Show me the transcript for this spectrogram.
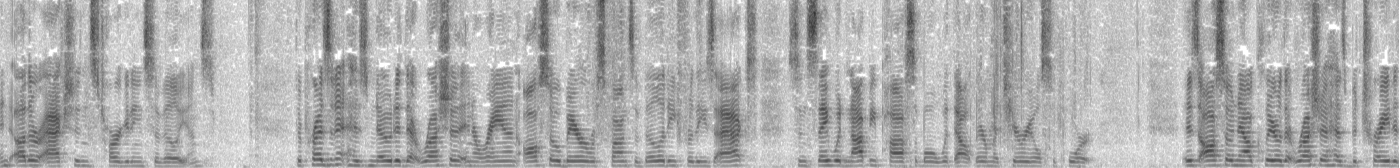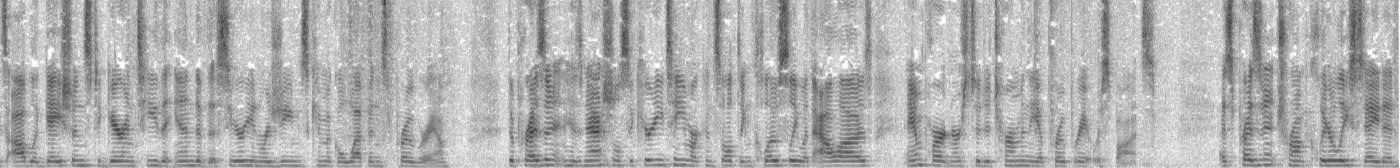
and other actions targeting civilians. The president has noted that Russia and Iran also bear responsibility for these acts since they would not be possible without their material support. It is also now clear that Russia has betrayed its obligations to guarantee the end of the Syrian regime's chemical weapons program. The president and his national security team are consulting closely with allies and partners to determine the appropriate response. As President Trump clearly stated,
